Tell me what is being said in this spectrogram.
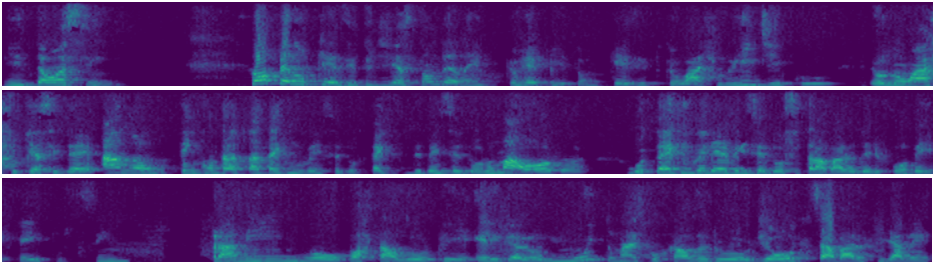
Então, assim, só pelo quesito de gestão do elenco, que eu repito, é um quesito que eu acho ridículo. Eu não acho que essa ideia, ah, não, tem que contratar técnico vencedor. Técnico de vencedor, uma obra. O técnico ele é vencedor se o trabalho dele for bem feito, sim. Para mim, o Portalupe ele ganhou muito mais por causa do, de outros trabalhos que, já bem,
